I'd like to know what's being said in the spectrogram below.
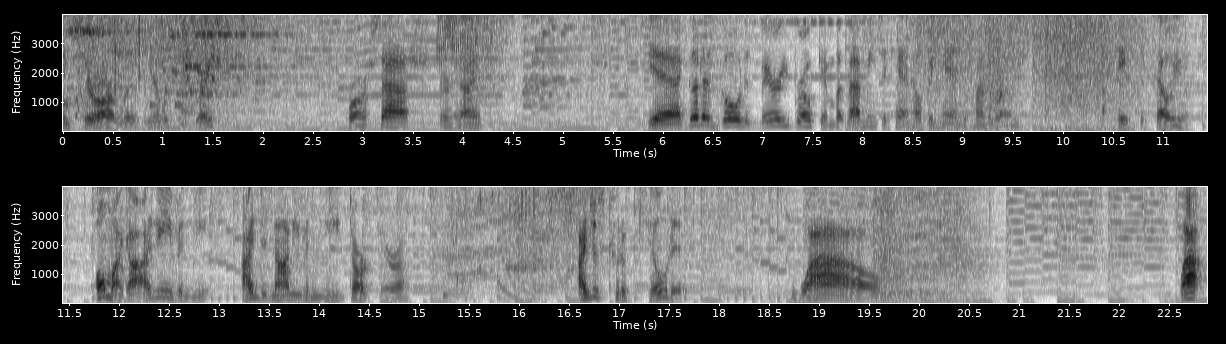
ensure our live here, which is great. For our Sash, very nice. Yeah, good as gold is very broken, but that means you can't help helping hand it, my friend. I hate to tell you. Oh my god, I didn't even need... I did not even need Dark Tera. I just could have killed it. Wow. Wow,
